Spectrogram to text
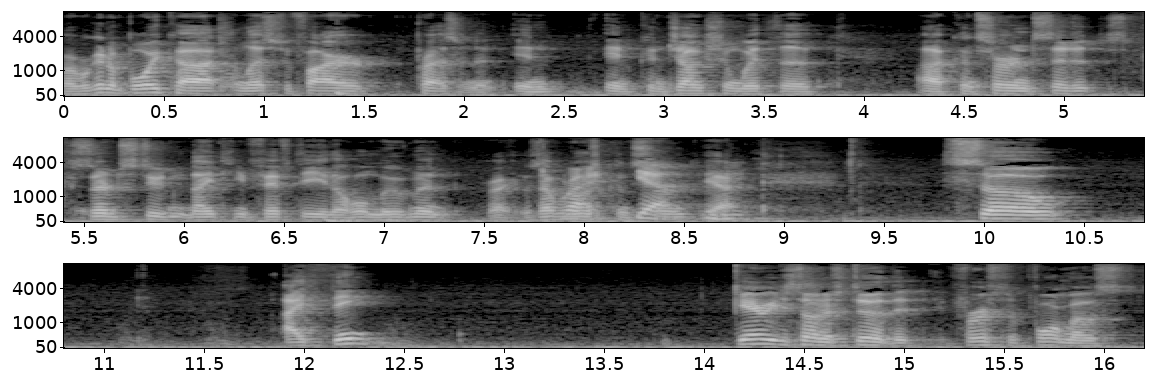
But we're going to boycott unless you fire the president in in conjunction with the uh, concerned, concerned student 1950, the whole movement, right? Was that what Right, was yeah, concerned? Yeah. mhm. So I think Gary just understood that first and foremost,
